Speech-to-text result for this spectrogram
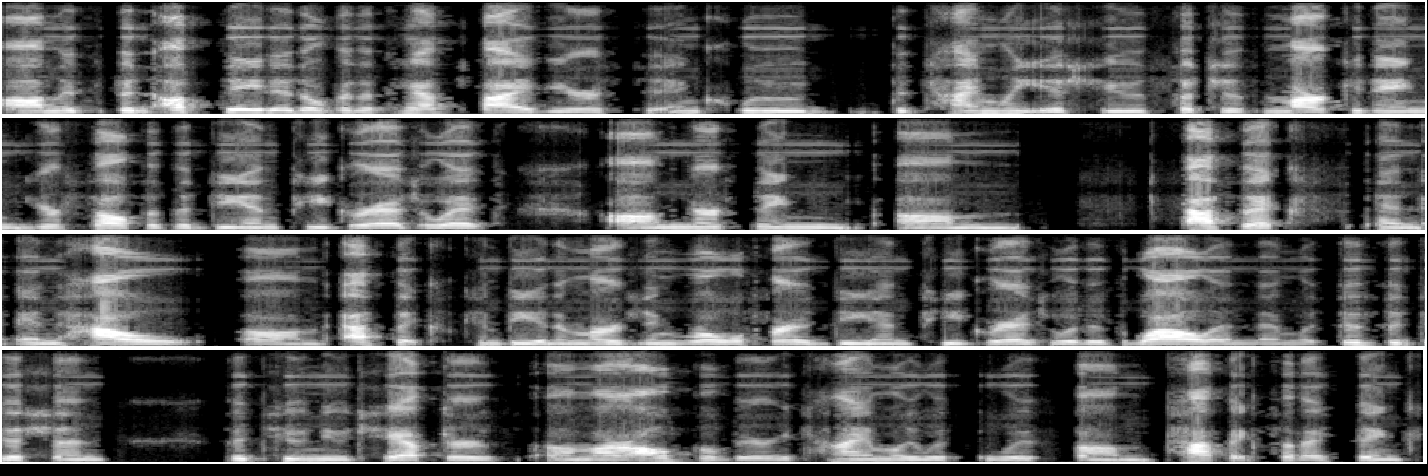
um, it's been updated over the past five years to include the timely issues such as marketing yourself as a DNP graduate, um, nursing um, ethics, and, and how um, ethics can be an emerging role for a DNP graduate as well. And then with this edition, the two new chapters um, are also very timely with, with um, topics that I think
